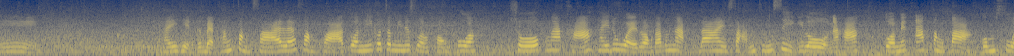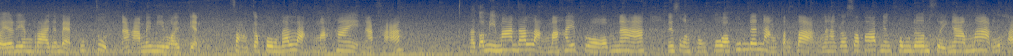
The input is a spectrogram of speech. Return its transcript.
นี่ให้เห็นกันแบบทั้งฝั่งซ้ายและฝั่งขวาตัวนี้ก็จะมีในส่วนของตัวโชคนะคะ ให้ด้วยรองรับน้ำหนักได้ 3-4 กิโลนะคะ ตัวเม็ดอาร์คต่างๆ กลมสวยเรียงรายกันแบบทุกจุดนะคะ ไม่มีรอยเปลี่ยน ฝากระโปรงด้านหลังมาให้นะคะ แล้วก็มีม่านด้านหลังมาให้พร้อมนะคะ ในส่วนของตัวหุ้มด้านหนังต่างๆนะคะ ก็สภาพยังคงเดิมสวยงามมากลูกค้า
